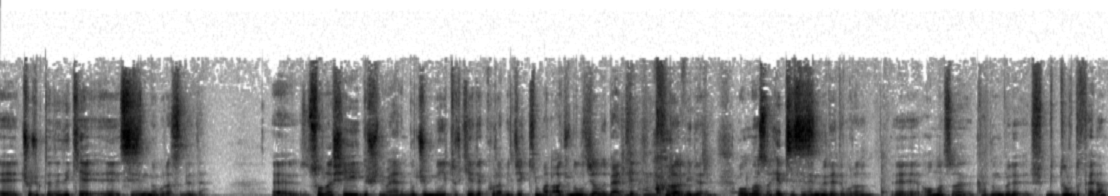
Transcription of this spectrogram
Ee, çocuk da dedi ki e, sizin mi burası dedi. Ee, sonra şeyi düşünüyor yani bu cümleyi Türkiye'de kurabilecek kim var? Acun Ilıcalı belki kurabilir. Ondan sonra hepsi sizin mi dedi buranın. Ee, ondan sonra kadın böyle bir durdu falan.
